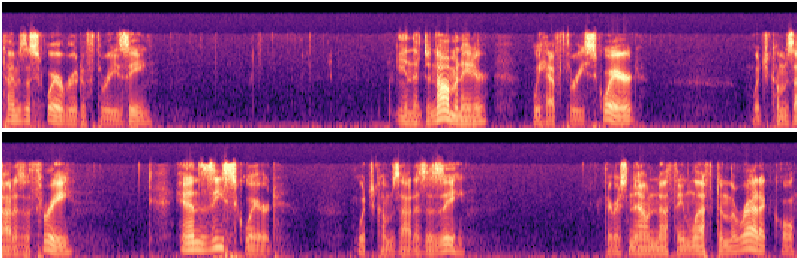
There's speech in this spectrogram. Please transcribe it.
times the square root of 3z. In the denominator, we have 3 squared, which comes out as a 3, and z squared, which comes out as a z. There is now nothing left in the radical,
